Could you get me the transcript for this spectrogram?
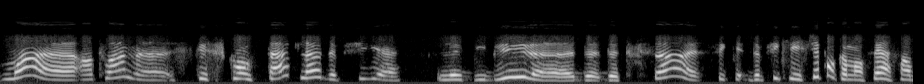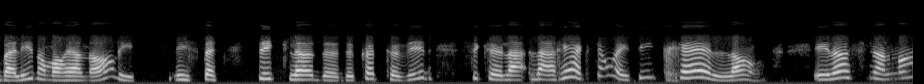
moi, Antoine, ce que je constate là depuis le début de, tout ça, c'est que depuis que les chiffres ont commencé à s'emballer dans Montréal-Nord, les, les statistiques là, de, cas de COVID, c'est que la, réaction a été très lente. Et là, finalement,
